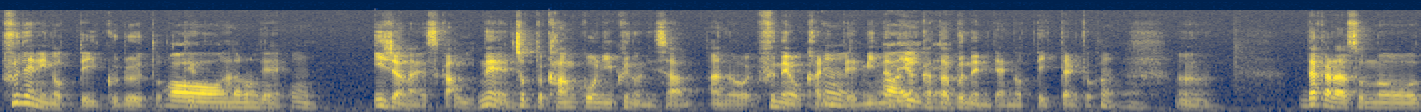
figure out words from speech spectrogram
船に乗っていくルートってあいうのがあってうん。いいじゃないですか。いいね。ちょっと観光に行くのにさあの船を借りてうん。みんなで屋形船みたいに乗って行ったりとか。うん。だからその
